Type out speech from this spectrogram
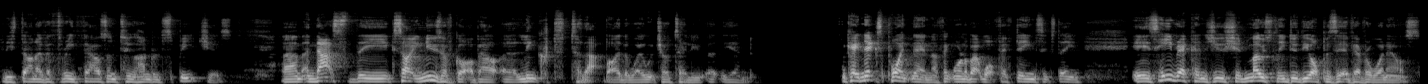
and he's done over 3,200 speeches. Um, and that's the exciting news I've got about, uh, linked to that, by the way, which I'll tell you at the end. Okay, next point then, I think we're on about what, 15, 16, is he reckons you should mostly do the opposite of everyone else.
